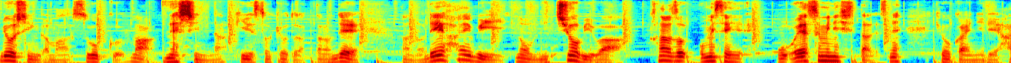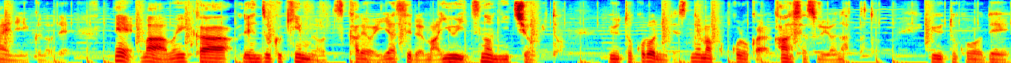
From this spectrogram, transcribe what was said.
両親がまあすごくまあ熱心なキリスト教徒だったので、あの礼拝日の日曜日は必ずお店をお休みにしてたんですね。教会に礼拝に行くので。で、まあ6日連続勤務の疲れを癒せる、まあ、唯一の日曜日というところにですね、まあ、心から感謝するようになったというところで、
